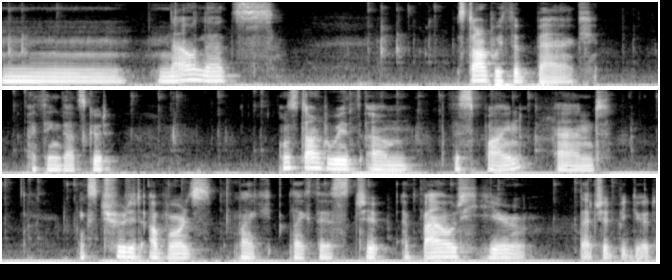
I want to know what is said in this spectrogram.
Mm, now let's start with the back I think that's good. I'll start with um, the spine and extrude it upwards like like this to about here. That should be good.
